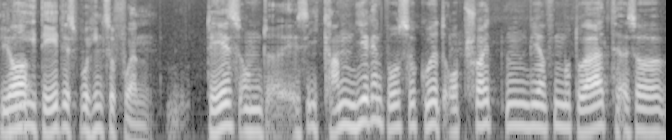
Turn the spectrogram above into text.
die ja. Idee, das wohin zu fahren. das und es, ich kann nirgendwo so gut abschalten wie auf dem Motorrad. Also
